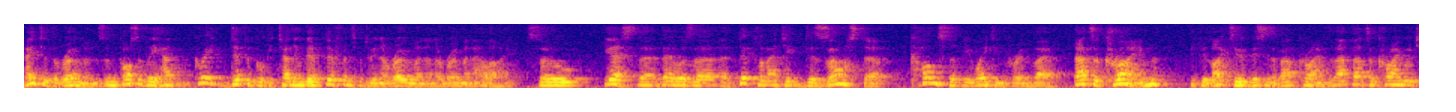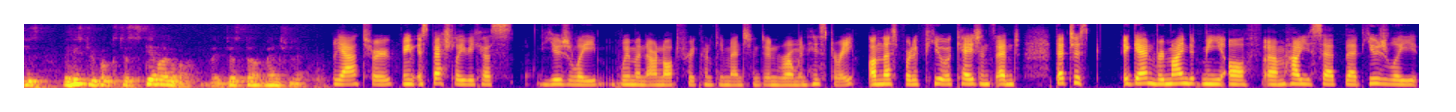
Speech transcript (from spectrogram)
hated the Romans and possibly had great difficulty telling the difference between a Roman and a Roman ally. So, yes, there, there was a, a diplomatic disaster constantly waiting for him there. That's a crime, if you like to. This is about crimes. That, that's a crime which is the history books just skim over. They just don't mention it. Yeah, true. I mean, especially because usually women are not frequently mentioned in Roman history, unless for the few occasions. And that just again reminded me of um, how you said that usually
